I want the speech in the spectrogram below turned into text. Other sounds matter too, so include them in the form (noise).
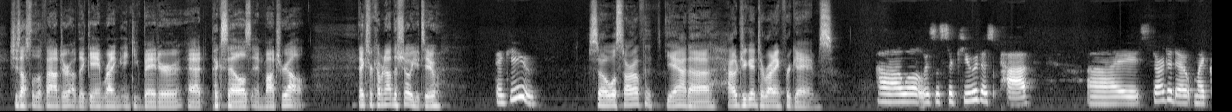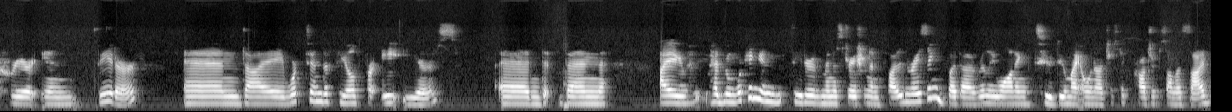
She's also the founder of the game writing incubator at Pixelles in Montreal. Thanks for coming on the show, you two. Thank you. So we'll start off with Yana. How'd you get into writing for games? Uh, well, it was a circuitous path. I started out my career in theater and I worked in the field for eight years. And then I had been working in theater administration and fundraising, but uh, really wanting to do my own artistic projects on the side.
